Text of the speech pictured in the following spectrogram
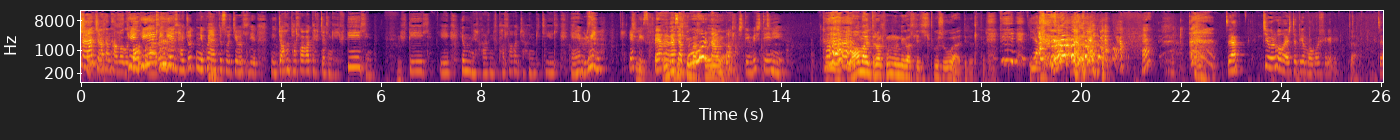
Хааж явах нь хамаагүй Тийм дуу. тэгээд ингээд хажууд нь нэг хүн амтд сууж байвал нэг жоохон толгоогоо тавьчаал ингээд хөвтэйлийн. Хөвтэйл. Ээ юм ярахаар нэг толгоогоо жоохон гिचээл амар. Яг тийм Байгаагаасаа бүр нам яа. болчт юм биш тий. Ном энэ бол хүмүүнийг бол хилэлтгүй шүү аа тэр бол тэр. За. Чи өөрөө ярьчаа тэгээ момоо хийгээрэй. За. За.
